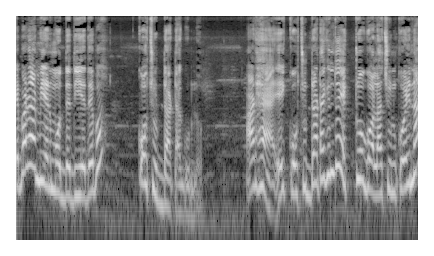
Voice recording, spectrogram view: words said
এবার আমি এর মধ্যে দিয়ে দেব কচুর ডাটাগুলো। আর হ্যাঁ এই কচুর ডাটা কিন্তু একটুও গলা চুলকোয় না,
